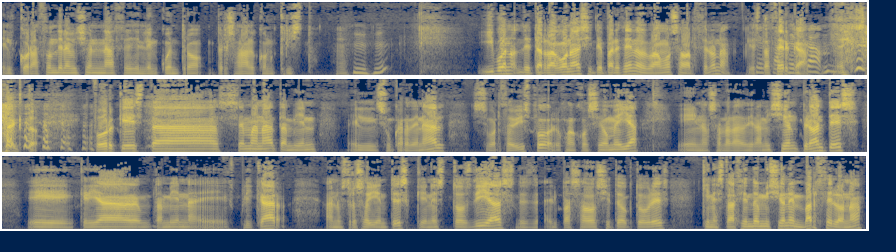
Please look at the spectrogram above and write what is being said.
el corazón de la misión nace del encuentro personal con Cristo. eh. Y bueno, de Tarragona, si te parece, nos vamos a Barcelona, que, Que está, está cerca. cerca. Exacto. Porque esta semana también el, su cardenal, su arzobispo, el Juan José Omeya, eh, nos hablará de la misión. Pero antes, eh, quería también eh, explicar a nuestros oyentes que en estos días, desde el pasado 7 de octubre, quien está haciendo misión en Barcelona,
